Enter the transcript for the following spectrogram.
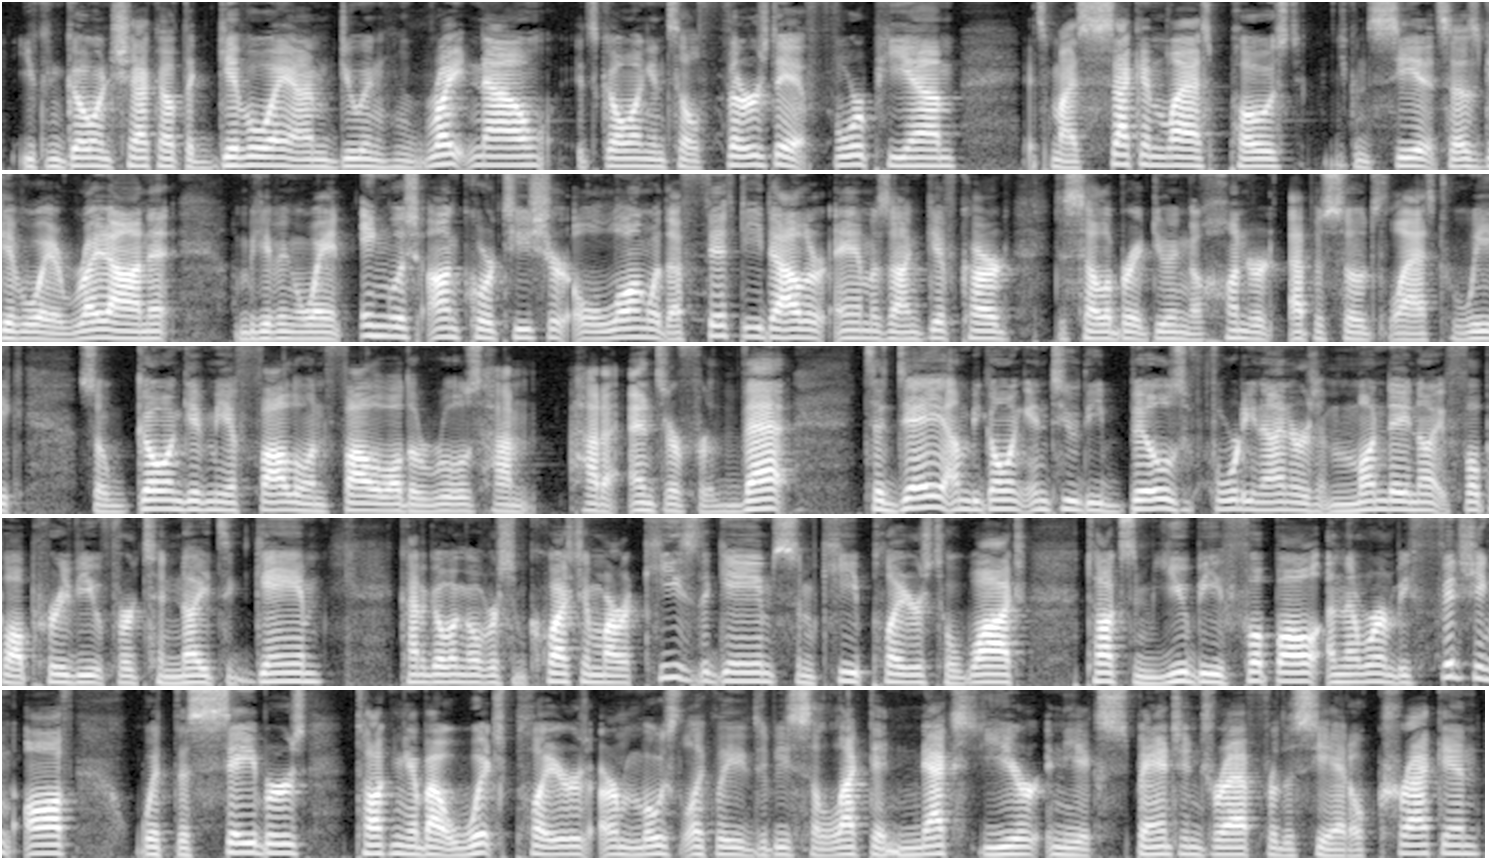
You can go and check out the giveaway I'm doing right now. It's going until Thursday at 4 p.m. It's my second last post. You can see it. It says giveaway right on it. I'm giving away an English Encore t shirt along with a $50 Amazon gift card to celebrate doing 100 episodes last week. So go and give me a follow and follow all the rules on how to enter for that. Today, I'm be going into the Bills 49ers Monday Night Football preview for tonight's game. Kind of going over some question mark keys the game, some key players to watch, talk some UB football, and then we're going to be finishing off with the Sabres, talking about which players are most likely to be selected next year in the expansion draft for the Seattle Kraken.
